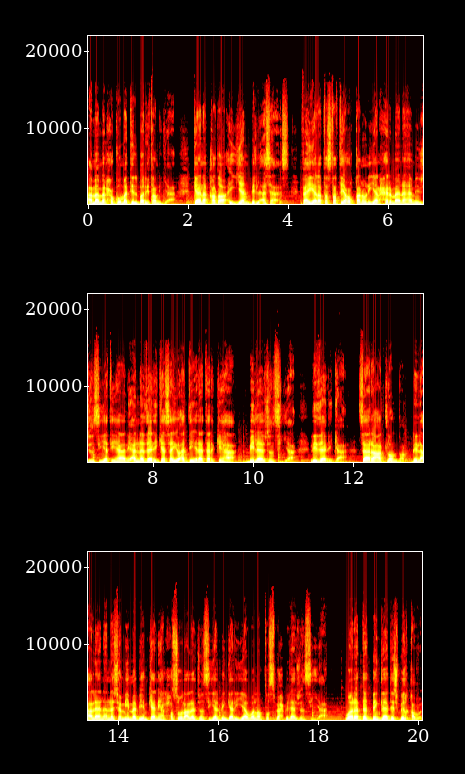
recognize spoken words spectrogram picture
أمام الحكومة البريطانية كان قضائيا بالأساس فهي لا تستطيع قانونيا حرمانها من جنسيتها لأن ذلك سيؤدي إلى تركها بلا جنسية. لذلك سارعت لندن للإعلان أن شميمة بإمكانها الحصول على الجنسية البنغالية ولن تصبح بلا جنسية. وردت بنغلاديش بالقول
